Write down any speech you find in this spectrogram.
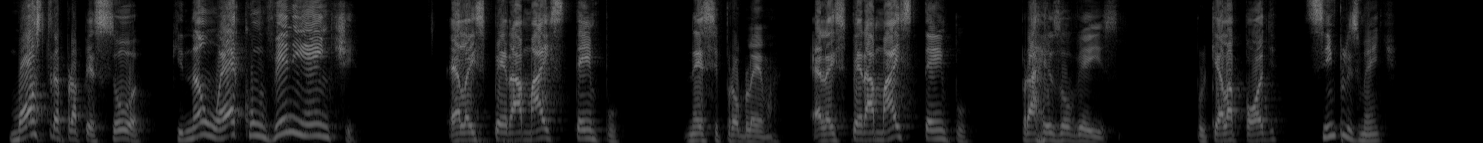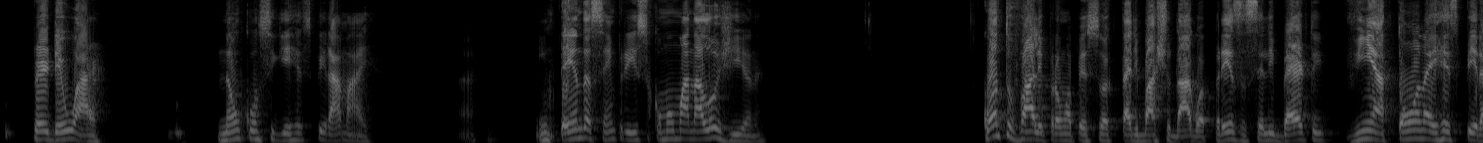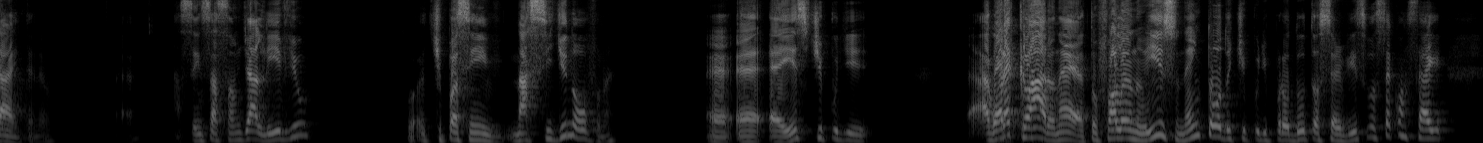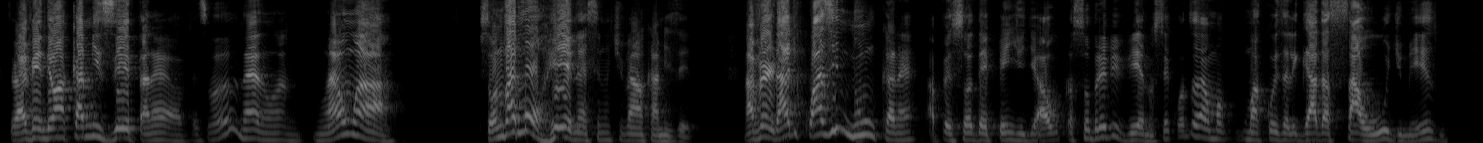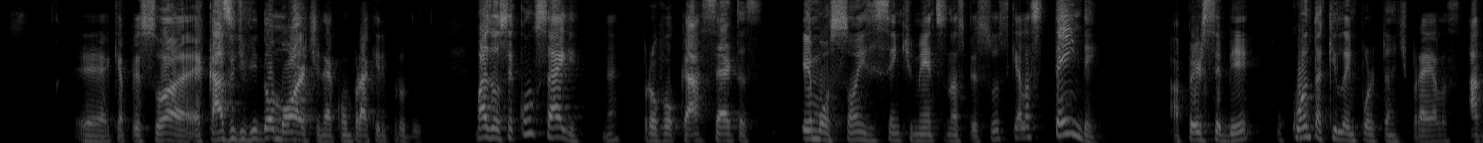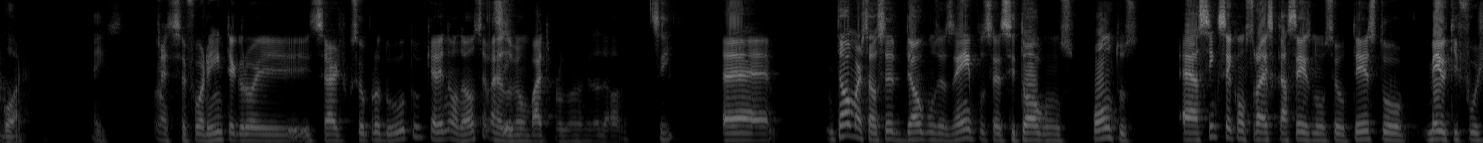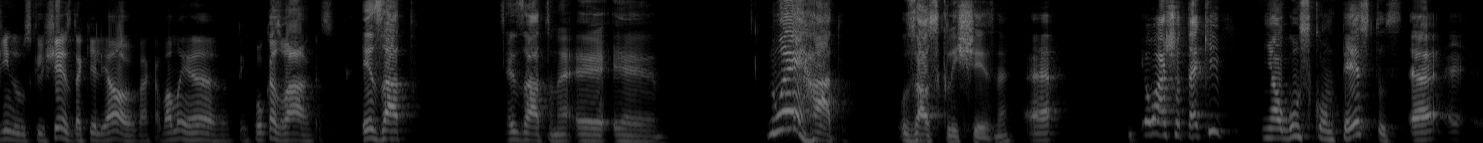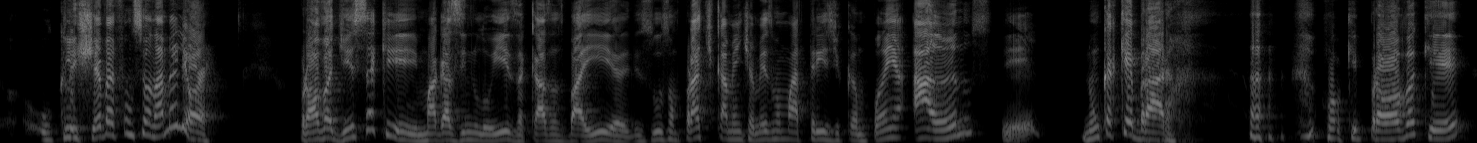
Mostra para a pessoa que não é conveniente ela esperar mais tempo nesse problema. Ela esperar mais tempo para resolver isso. Porque ela pode simplesmente perder o ar, não conseguir respirar mais. Entenda sempre isso como uma analogia, né? Quanto vale para uma pessoa que está debaixo d'água presa ser liberto e vir à tona e respirar, entendeu? a sensação de alívio, tipo assim, nasci de novo, né? É, é, é esse tipo de. Agora é claro, né? Tô falando isso, nem todo tipo de produto ou serviço você consegue. Você vai vender uma camiseta, né? A pessoa, né? Não, não é uma. A pessoa não vai morrer, né? Se não tiver uma camiseta. Na verdade, quase nunca, né? A pessoa depende de algo para sobreviver. Não sei quando é uma, uma coisa ligada à saúde mesmo é, que a pessoa é caso de vida ou morte, né, comprar aquele produto. Mas você consegue, né, provocar certas emoções e sentimentos nas pessoas que elas tendem a perceber o quanto aquilo é importante para elas agora. É isso. Mas se você for íntegro e certo com o seu produto, querendo ou não, você vai Sim. resolver um baita problema na vida dela. Né? Sim. É, então, Marcelo, você deu alguns exemplos, você citou alguns pontos. É assim que você constrói a escassez no seu texto, meio que fugindo dos clichês, daquele, ah, vai acabar amanhã, tem poucas vagas. Exato. Exato, né? É, é... Não é errado usar os clichês, né? É... Eu acho até que, em alguns contextos, é, é, o clichê vai funcionar melhor. Prova disso é que Magazine Luiza, Casas Bahia, eles usam praticamente a mesma matriz de campanha há anos e nunca quebraram. o que prova que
